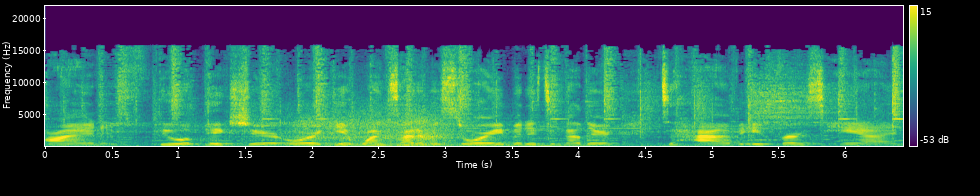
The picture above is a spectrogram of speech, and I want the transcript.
on through a picture or get one side of a story, but it's another to have a first-hand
